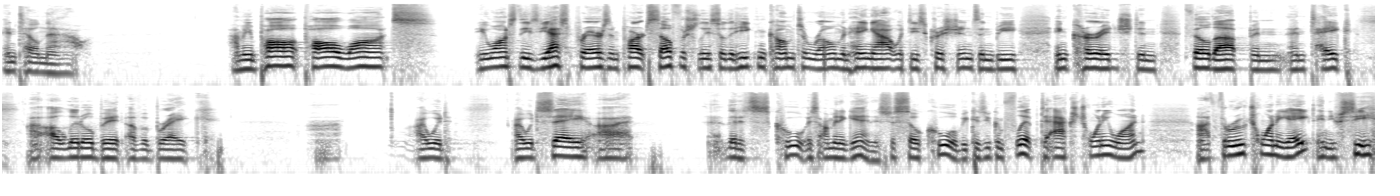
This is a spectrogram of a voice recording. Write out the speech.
until now. I mean, Paul, Paul wants he wants these yes prayers in part selfishly so that he can come to Rome and hang out with these Christians and be encouraged and filled up and, and take a, a little bit of a break. Uh, I would, I would say uh, that it's cool. It's, I mean, again, it's just so cool because you can flip to Acts 21 uh, through 28 and you see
